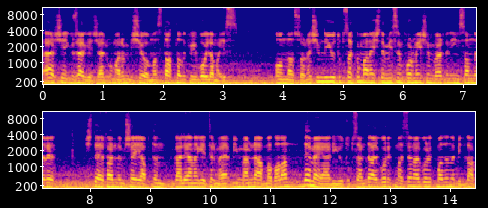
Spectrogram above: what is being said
her şey güzel geçer. Umarım bir şey olmaz. Tahtalı köyü boylamayız. Ondan sonra. Şimdi YouTube sakın bana işte misinformation verdin. insanları işte efendim şey yaptın galyana getirme bilmem ne yapma falan deme yani YouTube sende algoritma sen algoritmalığını bil lan.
